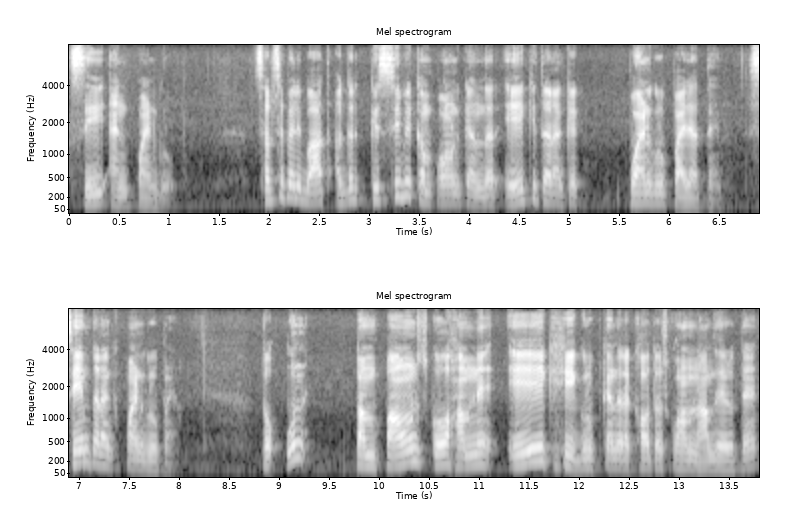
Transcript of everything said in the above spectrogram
सी एन पॉइंट ग्रुप सबसे पहली बात, अगर किसी भी कंपाउंड के अंदर एक ही तरह के पॉइंट ग्रुप पाए जाते हैं सेम तरह के पॉइंट ग्रुप हैं तो उन कंपाउंड्स को हमने एक ही ग्रुप के अंदर रखा होता है, उसको हम नाम दे देते हैं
